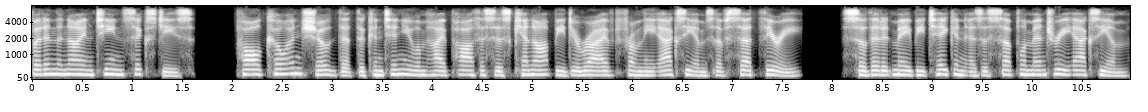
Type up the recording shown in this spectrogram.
But in the 1960s, Paul Cohen showed that the continuum hypothesis cannot be derived from the axioms of set theory, so that it may be taken as a supplementary axiom,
